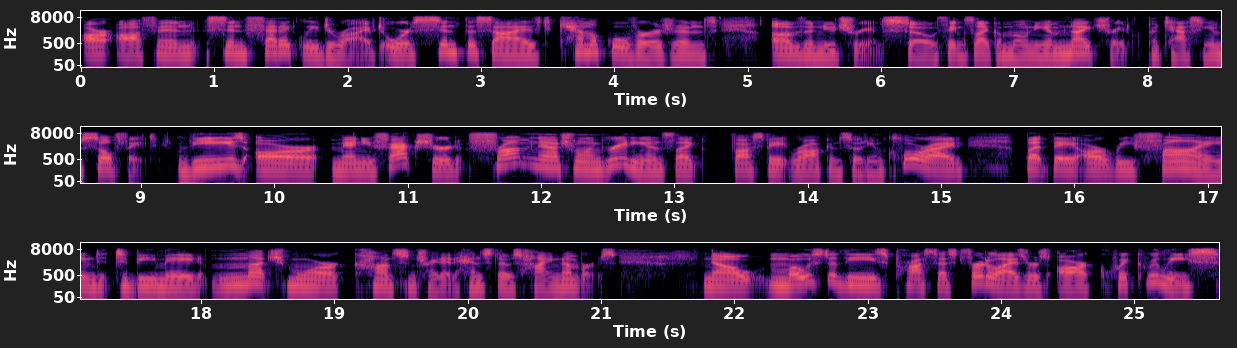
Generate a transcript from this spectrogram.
are often synthetically derived or synthesized chemical versions of the nutrients. So things like ammonium nitrate or potassium sulfate. These are manufactured from natural ingredients like phosphate rock and sodium chloride, but they are refined to be made much more concentrated, hence those high numbers. Now, most of these processed fertilizers are quick release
